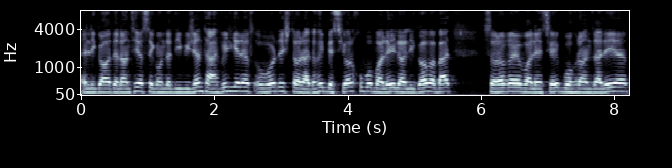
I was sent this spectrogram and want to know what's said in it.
لیگا آدلانته یا سگوندا دیویژن تحویل گرفت اووردش تا رده های بسیار خوب و بالای لالیگا و بعد سراغ والنسیای بحران زده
